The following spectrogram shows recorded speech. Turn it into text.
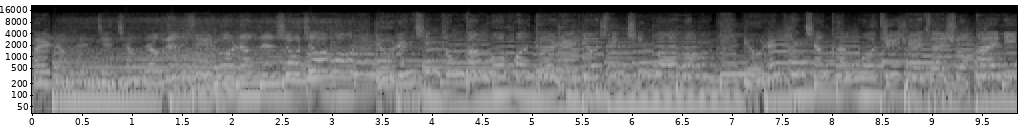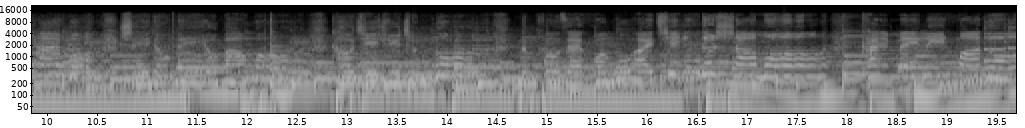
爱让人坚强，让人虚弱，让人受折磨。有人心痛刚过，换个人又卿卿我我。有人很想看破拒绝，再说爱你爱我，谁都没有把握。靠几句承诺，能否在荒芜爱情的沙漠开美丽花朵？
